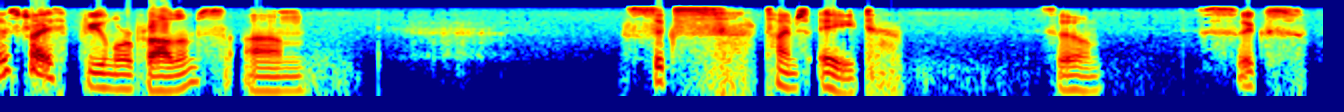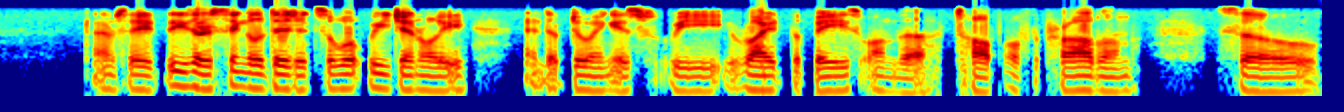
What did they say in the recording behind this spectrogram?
Let's try a few more problems. Um, 6 times 8 so 6 times 8 these are single digits so what we generally end up doing is we write the base on the top of the problem. So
